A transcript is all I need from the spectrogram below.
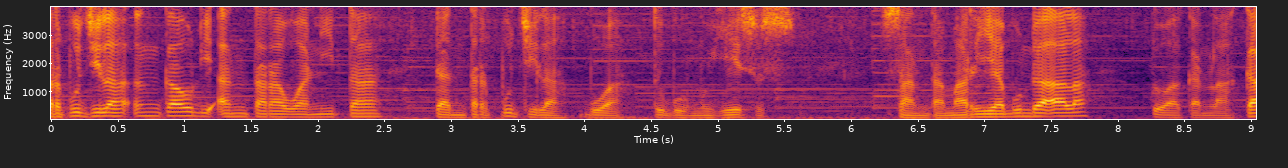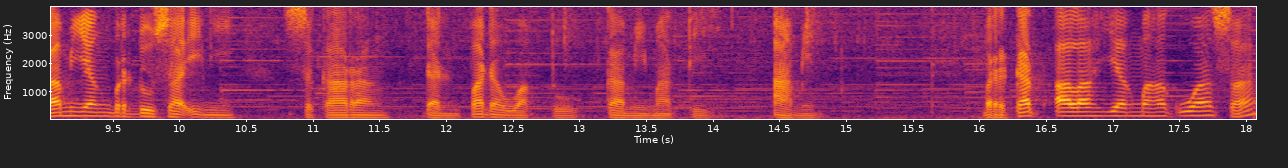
Terpujilah engkau di antara wanita dan terpujilah buah tubuhmu Yesus. Santa Maria Bunda Allah, doakanlah kami yang berdosa ini sekarang dan pada waktu kami mati. Amin. Berkat Allah yang Maha Kuasa,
